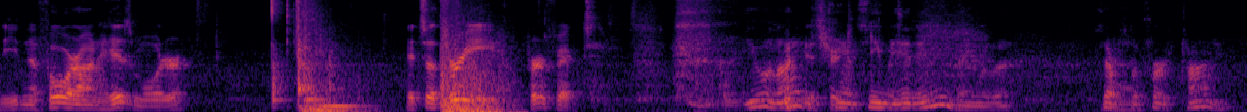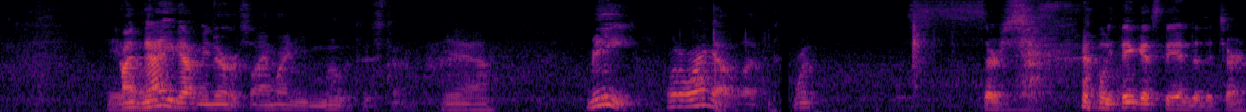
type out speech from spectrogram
needing a four on his mortar. It's a three. Perfect. You and I just can't seem to hit anything with it, except for the first time. Yeah. Uh, now you got me nervous. I might even move it this time. Yeah. Me? What do I got left? What? There's. we think it's the end of the turn.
